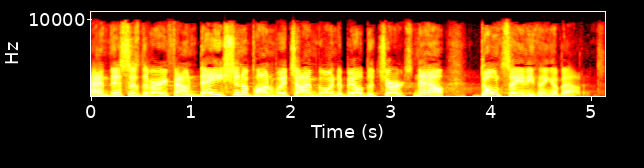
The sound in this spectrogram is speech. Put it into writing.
and this is the very foundation upon which I'm going to build the church. Now, don't say anything about it.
